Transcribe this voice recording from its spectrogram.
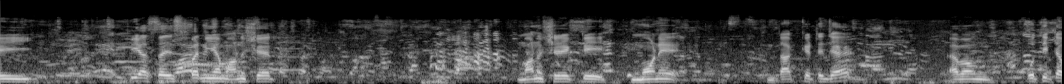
এই পিয়াসা ইস্পানিয়া মানুষের মানুষের একটি মনে দাগ কেটে যায় এবং প্রতিটা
